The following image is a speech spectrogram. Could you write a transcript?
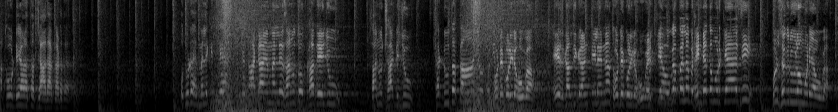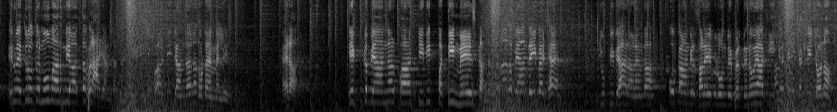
ਆ ਤੁਹਾਡੇ ਵਾਲਾ ਤਾਂ ਜ਼ਿਆਦਾ ਕੱਢਦਾ। ਉਹ ਤੁਹਾਡਾ ਐਮਐਲਏ ਕਿੱਥੇ ਹੈ? ਕਿ ਸਾਡਾ ਐਮਐਲਏ ਸਾਨੂੰ ਧੋਖਾ ਦੇ ਜੂ ਸਾਨੂੰ ਛੱਡ ਜੂ। ਛੱਡੂ ਤਾਂ ਤਾਂ ਜੋ ਤੁਹਾਡੇ ਕੋਲ ਹੀ ਰਹੂਗਾ। ਇਸ ਗੱਲ ਦੀ ਗਾਰੰਟੀ ਲੈਣਾ ਤੁਹਾਡੇ ਕੋਲ ਹੀ ਰਹੂਗਾ ਇੱਥੇ ਆਊਗਾ ਪਹਿਲਾਂ ਬਠਿੰਡੇ ਤੋਂ ਮੁੜ ਕੇ ਆਇਆ ਸੀ। ਹੁਣ ਸੰਗਰੂਰੋਂ ਮੁੜਿਆ ਆਊਗਾ। ਇਹਨੂੰ ਇੱਧਰ ਉੱਧਰ ਮੂੰਹ ਮਾਰਨ ਦੀ ਆਦਤ ਤਾਂ ਫਿਰ ਆ ਜਾਂਦਾ ਜਿਹੜੀ ਪਾਰਟੀ ਜਾਂਦਾ ਨਾ ਤੁਹਾਡਾ ਐਮਐਲਏ ਖੈਰਾ ਇੱਕ ਬਿਆਨ ਨਾਲ ਪਾਰਟੀ ਦੀ ਪੱਟੀ ਮੇਜ਼ ਕਰ ਦਿੰਦਾ। ਉਹਨਾਂ ਦਾ ਬਿਆਨ ਦੇਈ ਬੈਠਾ ਹੈ। ਯੂਪੀ ਬਿਹਾਰ ਵਾਲਿਆਂ ਦਾ, ਉਹ ਕਾਂਗਰਸ ਵਾਲੇ ਰੋਂਦੇ ਫਿਰਦੇ ਨੇ ਉਹ ਆ ਕੀ ਕਹਿੰਦੇ ਛੱਡਣੀ ਚਾਹਨਾ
